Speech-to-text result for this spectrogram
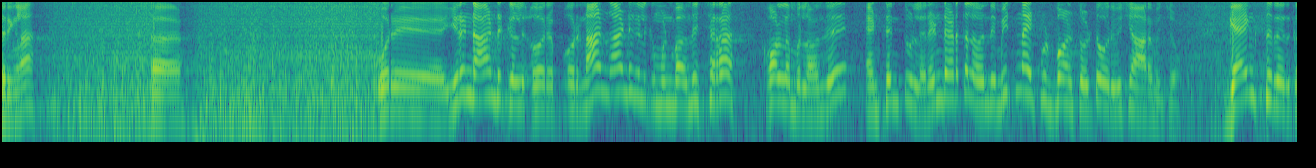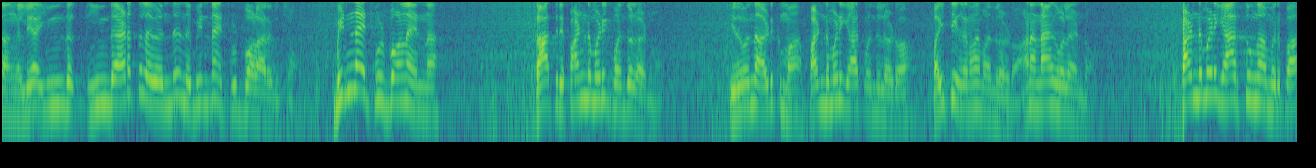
சரிங்களா ஒரு இரண்டு ஆண்டுகள் ஒரு ஒரு நான்கு ஆண்டுகளுக்கு முன்பாக வந்து செராஸ் கோலம்பூரில் வந்து அண்ட் சென்டூரில் ரெண்டு இடத்துல வந்து மிட் நைட் ஃபுட்பால்னு சொல்லிட்டு ஒரு விஷயம் ஆரம்பித்தோம் கேங்ஸ்டர் இருக்காங்க இல்லையா? இந்த இந்த இடத்துல வந்து இந்த மிட் நைட் ஃபுட்பால் ஆரம்பித்தோம் மிட் நைட் ஃபுட்பால்னா என்ன? ராத்திரி பன்னெண்டு மணிக்கு பந்து விளையாடணும். இது வந்து அடுக்குமா? பன்னெண்டு மணிக்கு யார் பந்து விளையாடுவோம் பைத்தியக்காரன் தான் பந்து விளையாடுவோம் ஆனால் நாங்கள் விளையாண்டோம். பன்னெண்டு மணிக்கு யார் தூங்காமல் இருப்பா?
